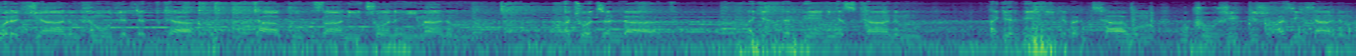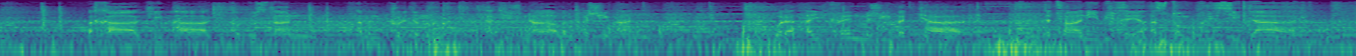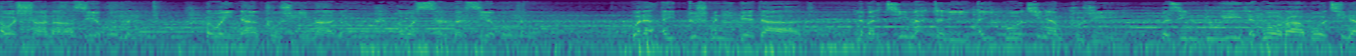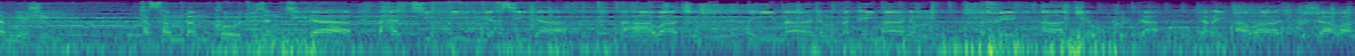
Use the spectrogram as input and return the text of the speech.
وەرە گیانم هەموو لەلەت بکە تاکو بزانی چۆنە ئیمانم ئەتۆ جەلاد ئەگەر دەربێنی ئێسکانم ئەگەر بێنی لەبەر چاوم بکوژی گژ عەزیزانم بە خاکی پاکی کوردستان ئەمن کوردم قەتیش ناڵم پەشیمانم وەرە ئەی خوێن مژی بەدکار دەتوانی بیخەیە ئەستۆم گوریسی دار ئەوە شانازیە بۆ من بەوەی ناکوژی ئیمانم ئەوە سەربەرزیە بۆ من وەرە ئەی دوژمنی بێداد لەبەر چی مەهتەلی ئەی بۆچی نامکوژی بە زیندوویی لە گۆڕا بۆچی نامنێژی قەسەم بەم کۆت و زەنجیرە بە هەرچی دیل و یەخسیرە بە ئاواتم بە ئیمانم بە پەیمانم بە خوێنی پاکی ئەو کوردە لە ڕێی ئاواتی کوژراوە.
